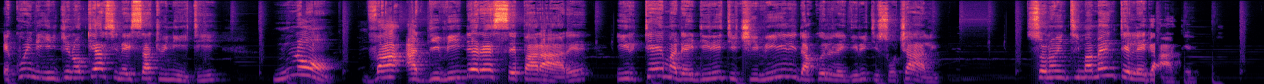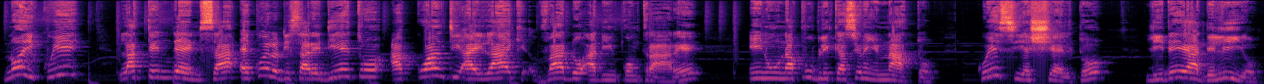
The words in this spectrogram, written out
e quindi inginocchiarsi negli Stati Uniti non va a dividere e separare il tema dei diritti civili da quello dei diritti sociali. Sono intimamente legate. Noi qui la tendenza è quella di stare dietro a quanti I like vado ad incontrare in una pubblicazione in atto. Qui si è scelto l'idea dell'io,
